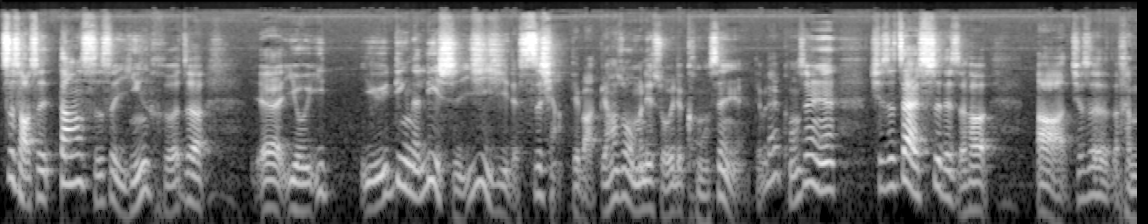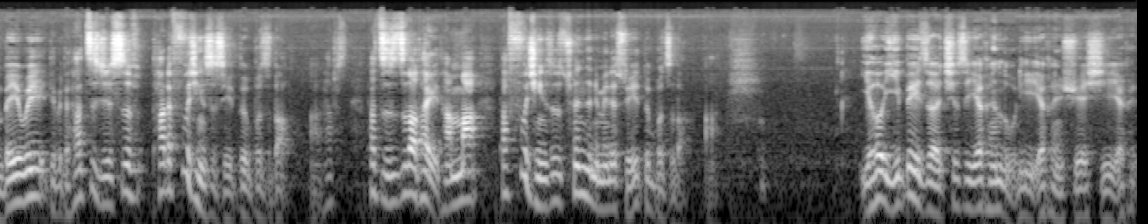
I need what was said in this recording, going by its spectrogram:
至少是当时是迎合着，呃，有一有一定的历史意义的思想，对吧？比方说我们的所谓的孔圣人，对不对？孔圣人其实在世的时候啊，其实很卑微，对不对？他自己是他的父亲是谁都不知道啊，他他只是知道他有他妈，他父亲是村子里面的谁都不知道啊。以后一辈子其实也很努力，也很学习，也很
